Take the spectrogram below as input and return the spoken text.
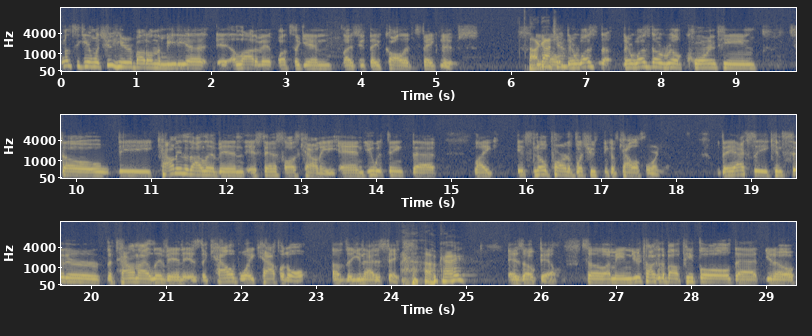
Once again, what you hear about on the media, it, a lot of it, once again, as you, they call it, fake news. I got know, you. There was no there was no real quarantine. So the county that I live in is Stanislaus County, and you would think that like it's no part of what you think of California. They actually consider the town I live in is the cowboy capital of the United States okay. is Oakdale. So I mean, you're talking about people that you know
